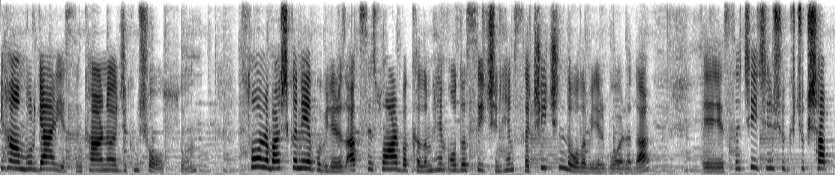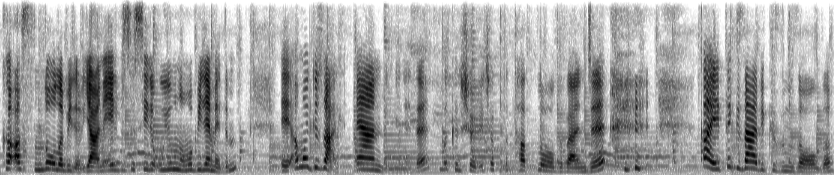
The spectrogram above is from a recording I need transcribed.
Bir hamburger yesin karnı acıkmış olsun. Sonra başka ne yapabiliriz? Aksesuar bakalım hem odası için hem saçı için de olabilir bu arada. Ee, saçı için şu küçük şapka aslında olabilir. Yani elbisesiyle uyumlu mu bilemedim. Ee, ama güzel. Beğendim yine de. Bakın şöyle çok da tatlı oldu bence. Gayet de güzel bir kızımız oldu.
